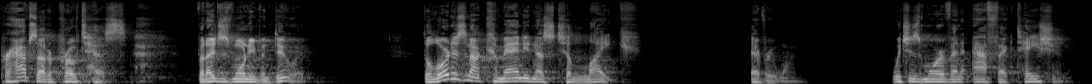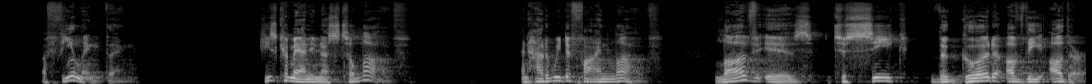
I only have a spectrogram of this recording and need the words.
Perhaps out of protest, but I just won't even do it. The Lord is not commanding us to like everyone, which is more of an affectation, a feeling thing. He's commanding us to love. And how do we define love? Love is to seek the good of the other,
